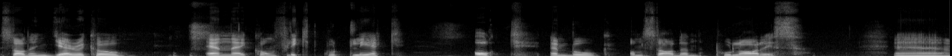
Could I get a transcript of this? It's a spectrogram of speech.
staden Jericho, en eh, konfliktkortlek och en bok om staden Polaris. Eh,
